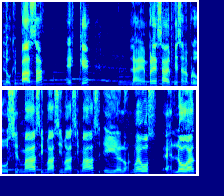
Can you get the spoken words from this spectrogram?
lo que pasa es que las empresas empiezan a producir más y más y más y más y en los nuevos eslogans,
